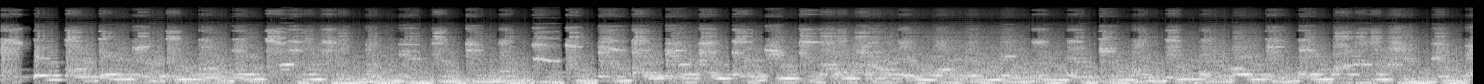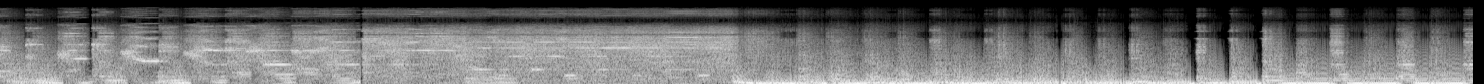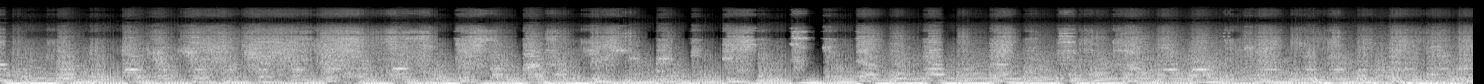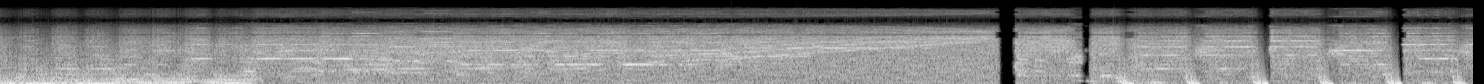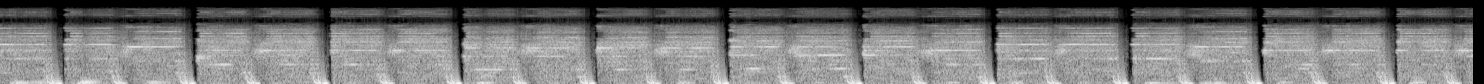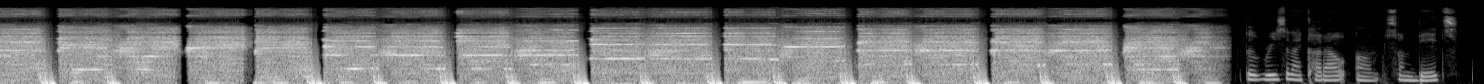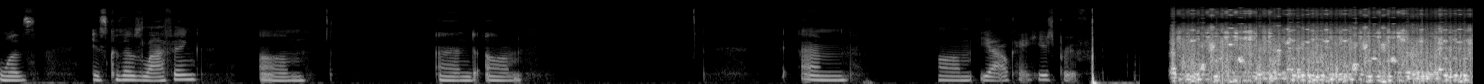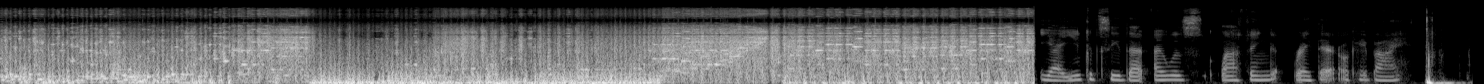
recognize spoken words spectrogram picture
reason I cut out um some bits was is because I was laughing, um, and um, um, um, yeah. Okay, here's proof. You could see that I was laughing right there. Okay, bye.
